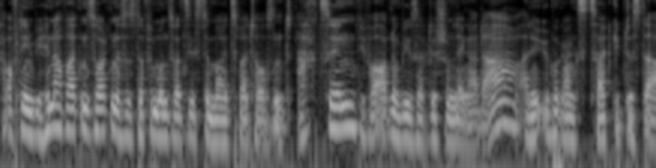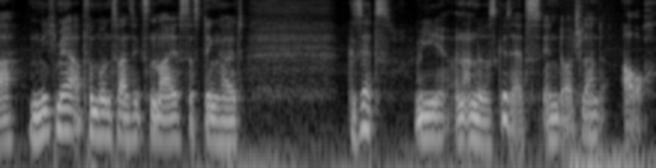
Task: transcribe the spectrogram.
auf den wir hinarbeiten sollten. Es ist der 25. Mai 2018. Die Verordnung, wie gesagt, ist schon länger da. Eine Übergangszeit gibt es da nicht mehr. Ab 25. Mai ist das Ding halt Gesetz, wie ein anderes Gesetz in Deutschland auch.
